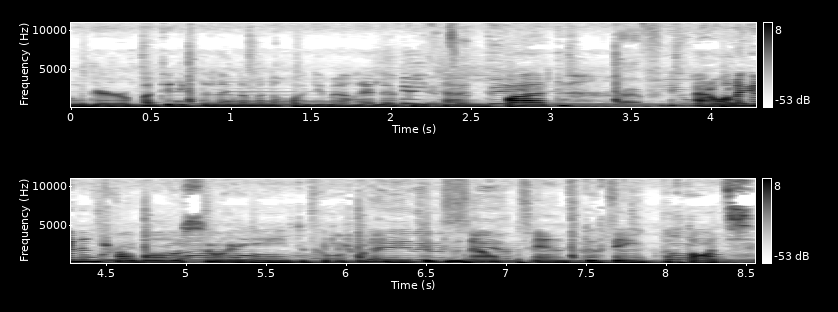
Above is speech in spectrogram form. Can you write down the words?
Longer. But tinignan lang naman ako, hindi man ako nilapitan. But, I don't want to get in trouble, so I need to finish what I need to do now. And to think the thoughts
